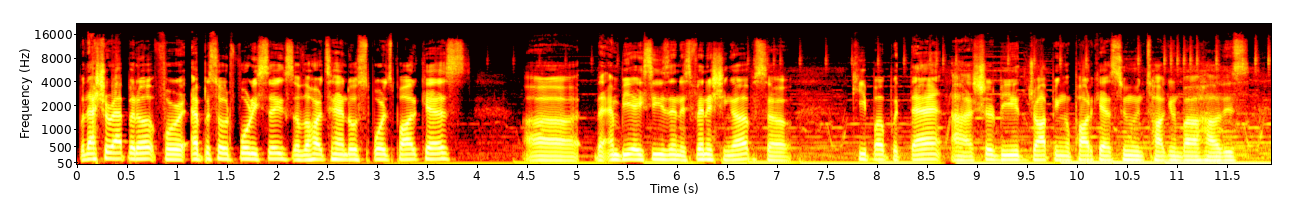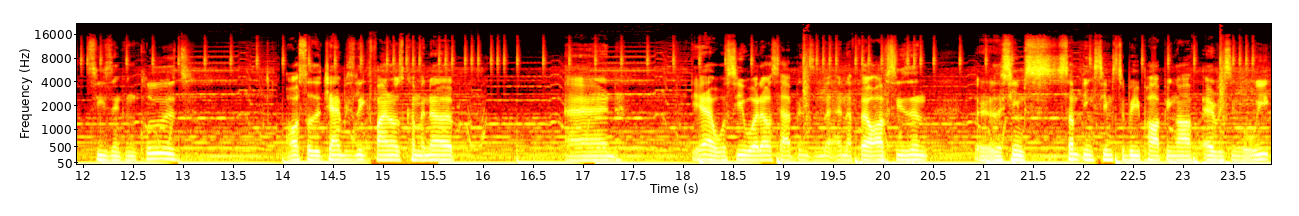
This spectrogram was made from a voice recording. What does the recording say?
But that should wrap it up for episode 46 of the Hard to Handle Sports Podcast. Uh, the NBA season is finishing up, so keep up with that. I uh, should be dropping a podcast soon talking about how this season concludes. Also, the Champions League finals coming up. And yeah, we'll see what else happens in the NFL offseason. There, there seems something seems to be popping off every single week.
